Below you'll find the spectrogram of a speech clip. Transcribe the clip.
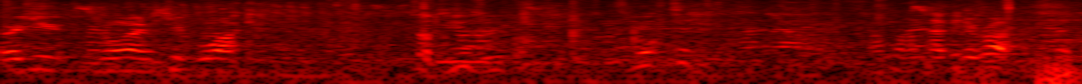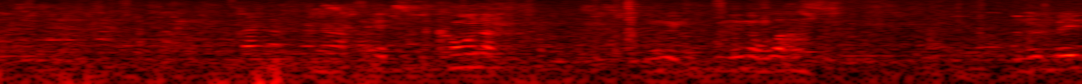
Or you, you want to keep walking? It's up to you. I'm, happy to run. To the corner. Within the last dormir.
